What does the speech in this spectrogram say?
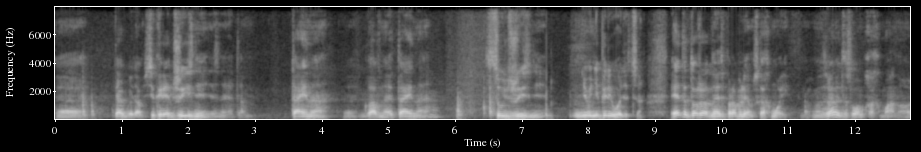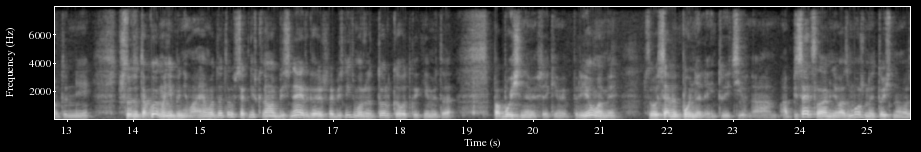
Э, как бы там, секрет жизни, не знаю, там, тайна, э, главная тайна, суть жизни не, не переводится. Это тоже одна из проблем с хохмой. Мы называем это словом хохма, но это не... Что это такое, мы не понимаем. Вот это вся книжка нам объясняет, говорит, что объяснить можно только вот какими-то побочными всякими приемами, чтобы вы сами поняли интуитивно. А описать словами невозможно, и точного,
